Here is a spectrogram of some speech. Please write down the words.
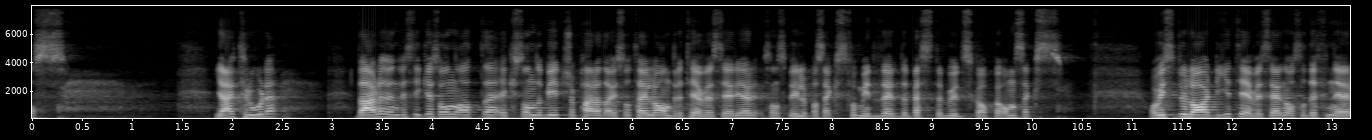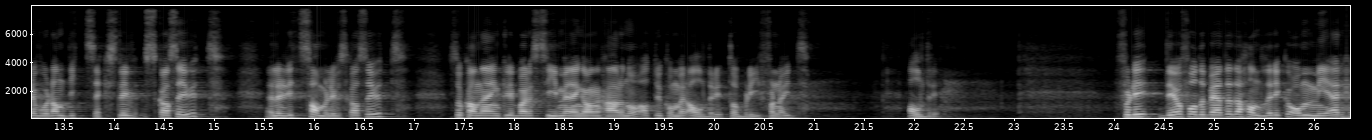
oss? Jeg tror det. Det er nødvendigvis ikke sånn at Ex on the Beach og Paradise Hotel og andre TV-serier som spiller på sex, formidler det beste budskapet om sex. Og hvis du lar de TV-seriene også definere hvordan ditt sexliv skal se ut, eller ditt samliv skal se ut, så kan jeg egentlig bare si med en gang her og nå at du kommer aldri til å bli fornøyd. Aldri. Fordi det å få det bedre det handler ikke om mer,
